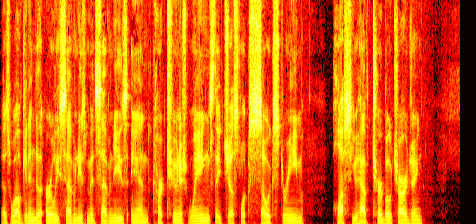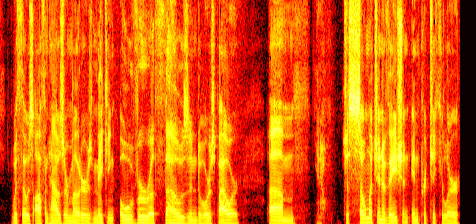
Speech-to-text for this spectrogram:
as well. Get into the early 70s, mid 70s, and cartoonish wings. They just look so extreme. Plus, you have turbocharging with those Offenhauser motors making over a thousand horsepower. Um, you know, just so much innovation, in particular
